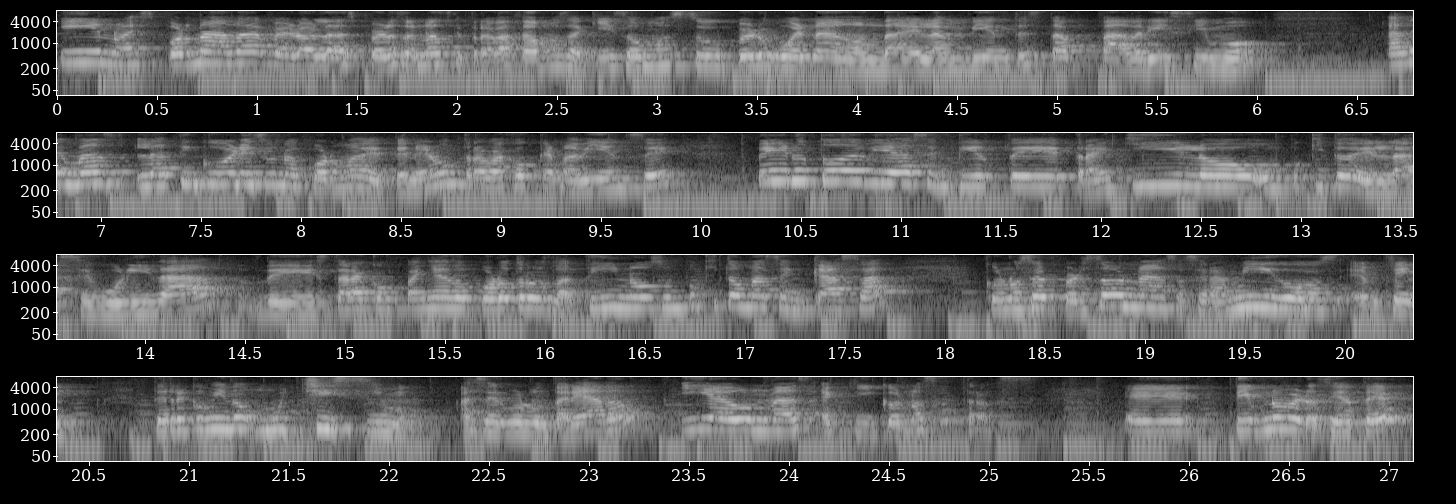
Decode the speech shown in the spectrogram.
Y no es por nada, pero las personas que trabajamos aquí somos súper buena onda, el ambiente está padrísimo. Además, Latincover es una forma de tener un trabajo canadiense, pero todavía sentirte tranquilo, un poquito de la seguridad de estar acompañado por otros latinos, un poquito más en casa, conocer personas, hacer amigos, en fin. Te recomiendo muchísimo hacer voluntariado y aún más aquí con nosotros. Eh, tip número 7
